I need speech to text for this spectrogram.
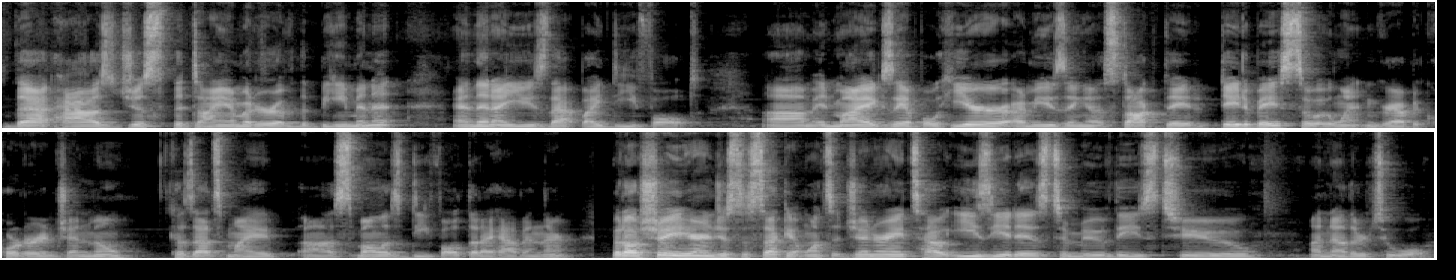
that has just the diameter of the beam in it, and then I use that by default. Um, in my example here, I'm using a stock data database, so it went and grabbed a quarter inch end mill because that's my uh, smallest default that I have in there. But I'll show you here in just a second once it generates how easy it is to move these to another tool.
